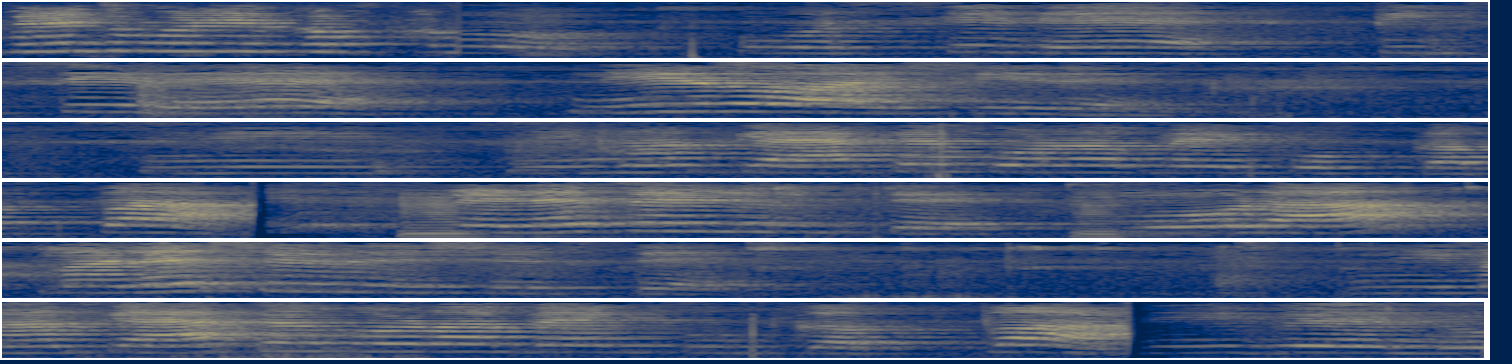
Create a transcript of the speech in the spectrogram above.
मैंने तुम्हारे यहाँ कब ಬೆಳೆಯುತ್ತೆ ಮೋಡ ಮಳೆ ಸುರಿಸುತ್ತೆ ನಿಮಗೆ ಕೊಡಬೇಕು ಕಪ್ಪ. ನೀವೇನು?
